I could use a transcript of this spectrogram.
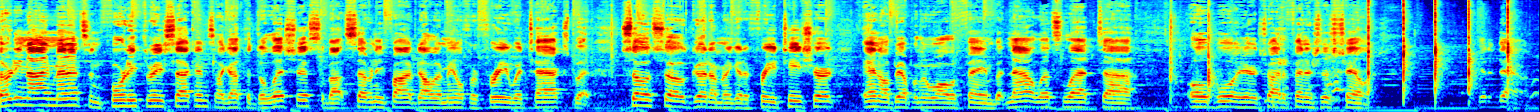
Thirty-nine minutes and forty-three seconds. I got the delicious, about seventy-five dollar meal for free with tax, but so so good. I'm gonna get a free T-shirt and I'll be up on the Wall of Fame. But now let's let uh, old boy here try to finish this challenge. Get it down.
